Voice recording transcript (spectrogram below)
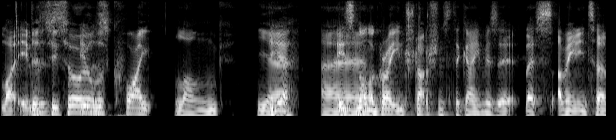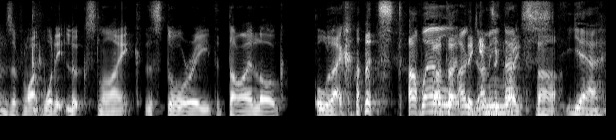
Like it the was. tutorial it was, quite long. Yeah, Yeah. it's not a Um, great introduction to the game, is it? Let's. I mean, in terms of like what it looks like, the story, the dialogue, all that kind of stuff. Well, I don't think I, it's mean a great that's start. yeah.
